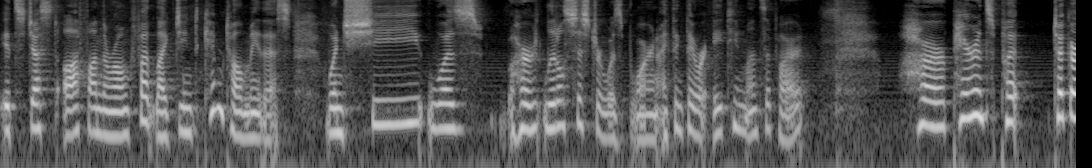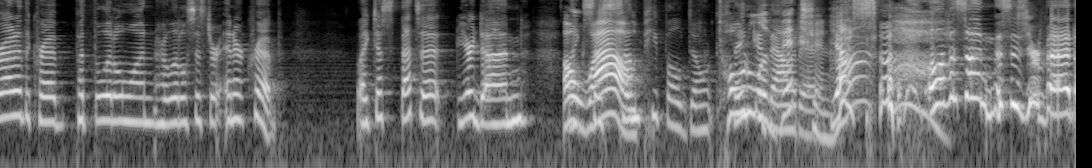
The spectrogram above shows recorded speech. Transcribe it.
it's just off on the wrong foot like jean kim told me this when she was her little sister was born i think they were 18 months apart her parents put took her out of the crib, put the little one, her little sister, in her crib. Like just that's it. You're done. Oh, Like, so wow. some people don't Total think about eviction, It. huh? Yes. All of a sudden, this is your bed.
